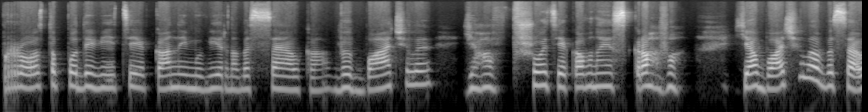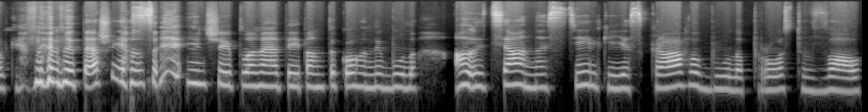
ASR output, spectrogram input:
Просто подивіться, яка неймовірна веселка. Ви бачили? Я в шоці, яка вона яскрава. Я бачила веселки, не не те, що я з іншої планети і там такого не було, але ця настільки яскрава була, просто вау!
